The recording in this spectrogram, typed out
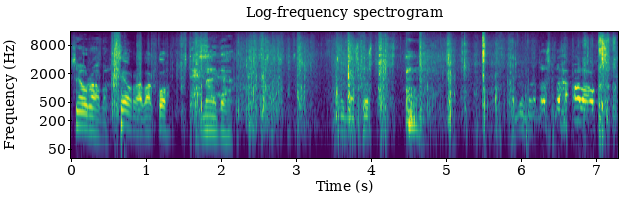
seuraavalle. Seuraavaan kohteeseen. Näin tehdään. Otetaan tosta. Otetaan tosta vähän alauksia.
